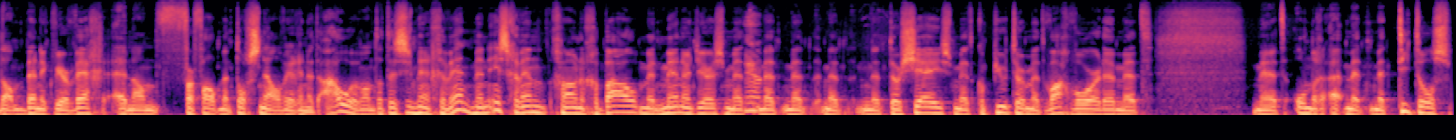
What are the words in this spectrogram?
dan ben ik weer weg en dan vervalt men toch snel weer in het oude. Want dat is men gewend. Men is gewend gewoon een gebouw met managers, met, Ja. met, met, met, met dossiers, met computer, met wachtwoorden, met, met, onder, eh, met, met titels.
